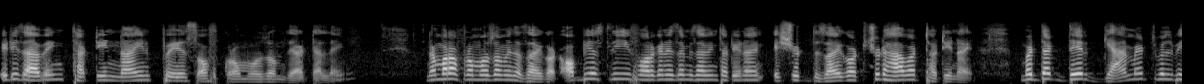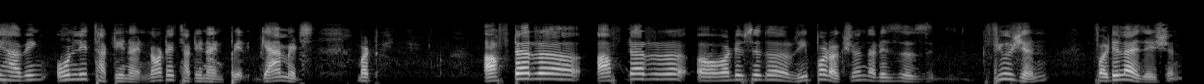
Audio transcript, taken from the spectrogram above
it is having 39 pairs of chromosome they are telling. Number of chromosome in the zygote. Obviously if organism is having 39 it should the zygote should have a 39 but that their gametes will be having only 39 not a 39 pair gametes. But after uh, after uh, what do you say the reproduction that is uh, fusion fertilization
